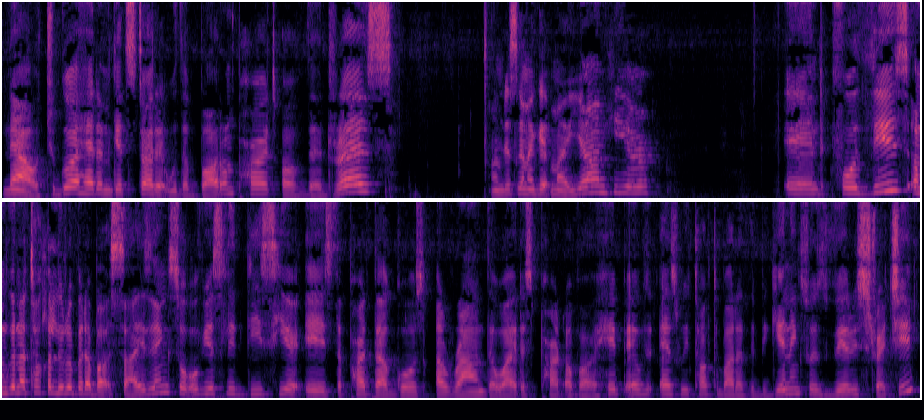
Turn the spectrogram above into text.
now, to go ahead and get started with the bottom part of the dress, I'm just going to get my yarn here. And for this, I'm going to talk a little bit about sizing. So obviously this here is the part that goes around the widest part of our hip as we talked about at the beginning. So it's very stretchy,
